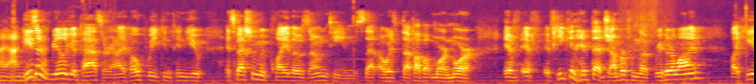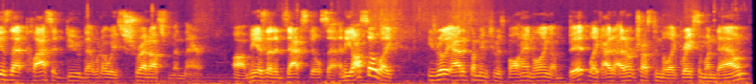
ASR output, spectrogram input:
I, He's a really good passer, and I hope we continue, especially when we play those zone teams that always that pop up more and more. If if if he can hit that jumper from the free throw line, like he is that classic dude that would always shred us from in there. Um, he has that exact skill set, and he also like he's really added something to his ball handling a bit. Like I, I don't trust him to like break someone down,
